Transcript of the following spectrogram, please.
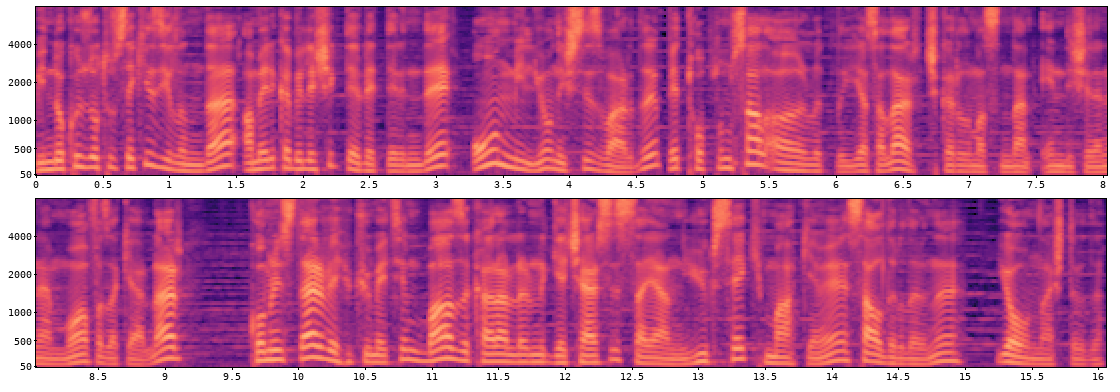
1938 yılında Amerika Birleşik Devletleri'nde 10 milyon işsiz vardı ve toplumsal ağırlıklı yasalar çıkarılmasından endişelenen muhafazakarlar Komünistler ve hükümetin bazı kararlarını geçersiz sayan yüksek mahkeme saldırılarını yoğunlaştırdı.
